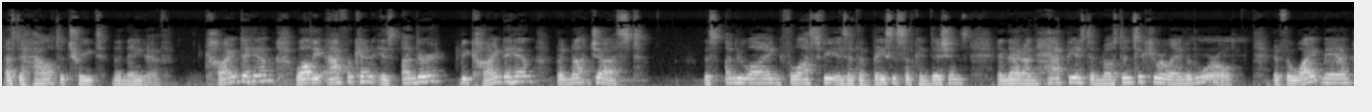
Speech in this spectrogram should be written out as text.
as to how to treat the native. Kind to him while the African is under, be kind to him, but not just. This underlying philosophy is at the basis of conditions in that unhappiest and most insecure land of the world. If the white man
